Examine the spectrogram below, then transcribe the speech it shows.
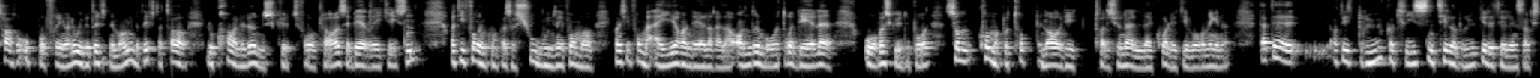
tar oppofringer nå i bedriftene. Mange bedrifter tar lokale lønnskutt for å klare seg bedre i krisen. At de får en kompensasjon i form av, kanskje i form av eierandeler eller andre måter å dele overskuddet på, som kommer på toppen av de tradisjonelle kollektive ordningene. Dette at vi bruker krisen til å bruke det til en slags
